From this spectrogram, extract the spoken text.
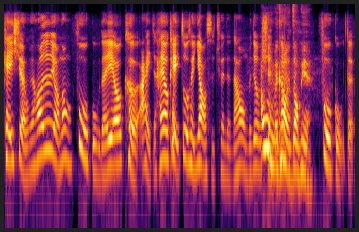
可以选，然后就是有那种复古的，也有可爱的，还有可以做成钥匙圈的。然后我们就选。我没看我的照片，复古的，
